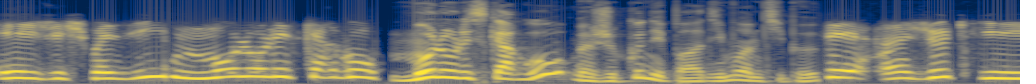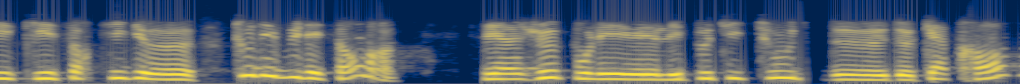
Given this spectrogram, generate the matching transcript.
Et j'ai choisi Molo l'escargot. Molo l'escargot? Bah je connais pas, dis-moi un petit peu. C'est un jeu qui est, qui est sorti de, tout début décembre. C'est un jeu pour les, les petits tout de, de 4 ans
